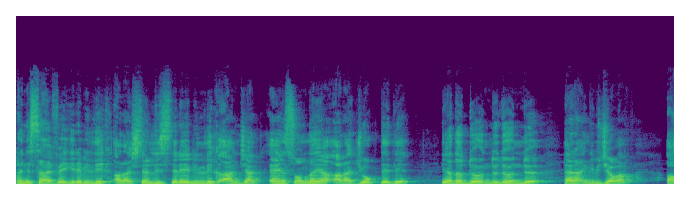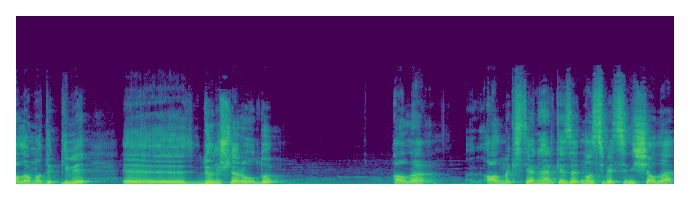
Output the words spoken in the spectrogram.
hani sayfaya girebildik, araçları listeleyebildik ancak en sonunda ya araç yok dedi ya da döndü döndü herhangi bir cevap alamadık gibi e, dönüşler oldu. Allah almak isteyen herkese nasip etsin inşallah.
